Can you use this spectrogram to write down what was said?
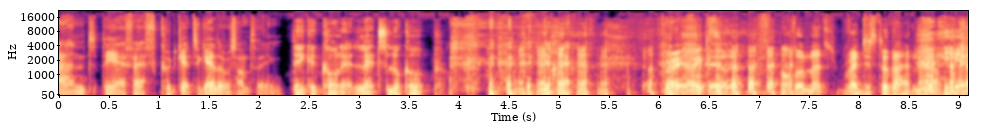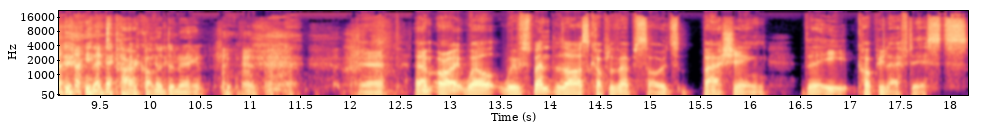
and the EFF could get together or something. They could call it "Let's Look Up." Great idea. Hold on, let's register that now. yeah, let's park on the domain. Yeah. Um, all right. Well, we've spent the last couple of episodes bashing the copy leftists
